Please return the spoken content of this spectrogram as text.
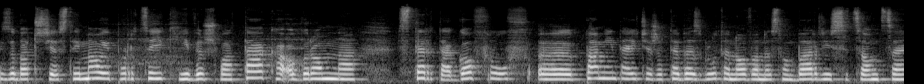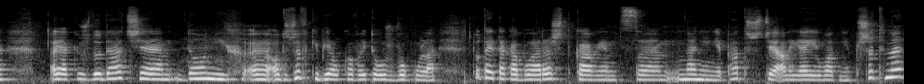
Zobaczcie, z tej małej porcyjki wyszła taka ogromna sterta gofrów. Yy, Pamiętajcie, że te bezglutenowe one są bardziej sycące, a jak już dodacie do nich yy, odżywki białkowej, to już w ogóle. Tutaj taka była resztka, więc yy, na nie nie patrzcie, ale ja je ładnie przytnę.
